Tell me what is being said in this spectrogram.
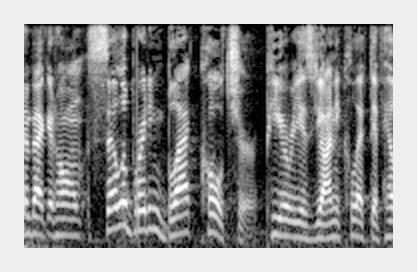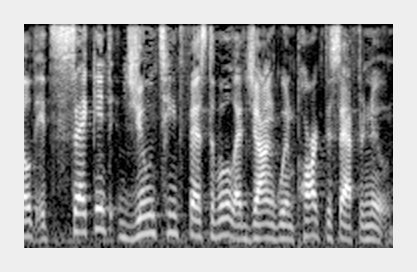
And back at home, celebrating black culture, Peoria's Yanni Collective held its second Juneteenth festival at John Gwynn Park this afternoon.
